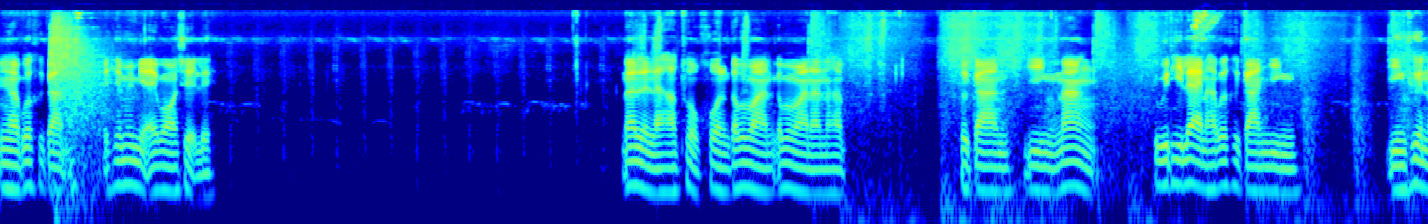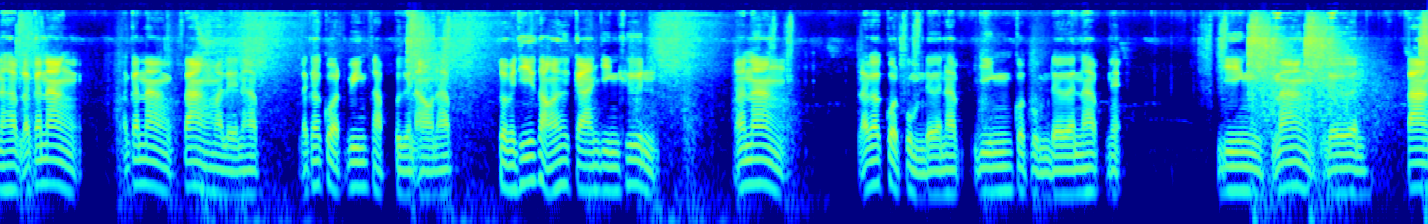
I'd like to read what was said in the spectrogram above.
ี่ครับก็คือการไอ้ที่ไม่มีไอวอลเฉยเลยนั่นเลยแหละครับทุกคนก็ประมาณก็ประมาณนั้นนะครับ คือการยิงนั่งคือวิธีแรกนะครับ ก็คือการยิงยิงขึ้นนะครับ แล้วก็นั่ง แล้วก็นั่งตั้งมาเลยนะครับ แล้วก็กดวิ่งสับปืนเอานะครับ ส่วนวิธีที่สองก็คือการยิงขึ้น แล้วนั่ง แล้วก็กดปุ่มเดินครับ ยิงกดปุ่มเดินนะครับ เนี่ย ยิงนั่งเดินตั้ง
